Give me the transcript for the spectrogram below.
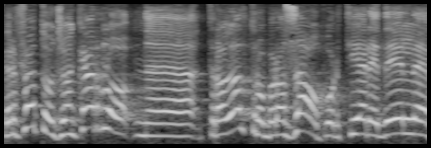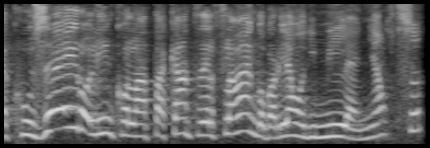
Perfetto Giancarlo, eh, tra l'altro Brasao, portiere del Cruzeiro, Lincoln attaccante del Flamengo, parliamo di millennials,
